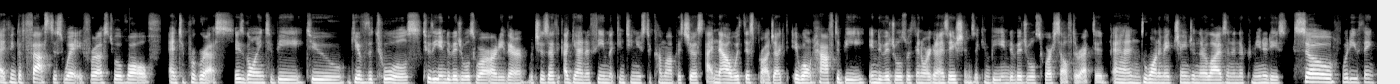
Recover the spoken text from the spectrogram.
I think the fastest way for us to evolve and to progress is going to be to give the tools to the individuals who are already there, which is, again, a theme that continues to come up. It's just uh, now with this project, it won't have to be individuals within organizations. It can be individuals who are self directed and who want to make change in their lives and in their communities. So, what do you think?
